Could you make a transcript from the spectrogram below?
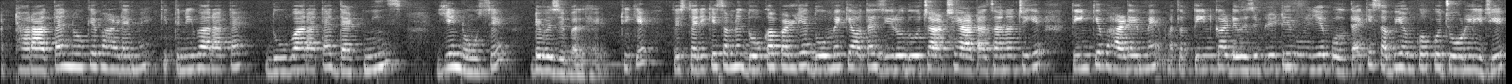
अट्ठारह आता है नो के पहाड़े में। कितनी बार आता है? दो बार आता है। दैट मीन्स ये नो से डिविजिबल है, ठीक है? तो इस तरीके से हमने दो का पढ़ लिया। दो में क्या होता है? ज़ीरो, दो, चार छः आठ आ जाना चाहिए। तीन के भाड़े में मतलब तीन का डिविजिबिलिटी रूल ये बोलता है कि सभी अंकों को जोड़ लीजिए।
